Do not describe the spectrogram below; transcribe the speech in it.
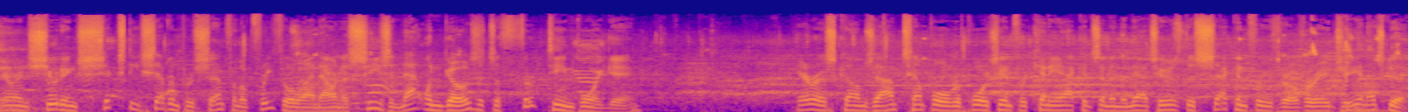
Aaron shooting 67% from the free throw line now in the season. That one goes. It's a 13 point game. Harris comes out. Temple reports in for Kenny Atkinson and the Nets. Here's the second free throw for AG, and that's good.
